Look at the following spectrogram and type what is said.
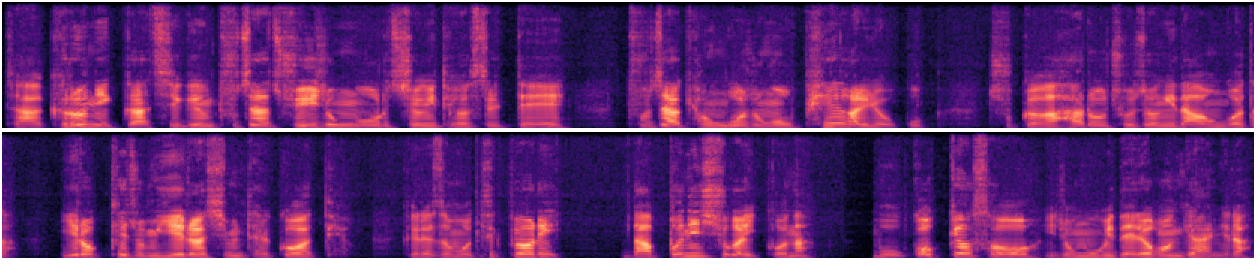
자, 그러니까 지금 투자 주의 종목으로 지정이 되었을 때 투자 경고 종목 피해 가려고 주가가 하루 조정이 나온 거다. 이렇게 좀 이해를 하시면 될 것 같아요. 그래서 뭐 특별히 나쁜 이슈가 있거나 뭐 꺾여서 이 종목이 내려간 게 아니라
